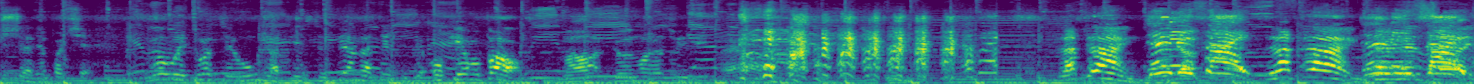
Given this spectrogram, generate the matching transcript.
Chef, pas de chef. Moi, oui, toi, tu es la piste. Puis, un matin, tu dis, OK, on part. Bon, tout le monde a suivi. line! Dirty side! Left line! Dirty side!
